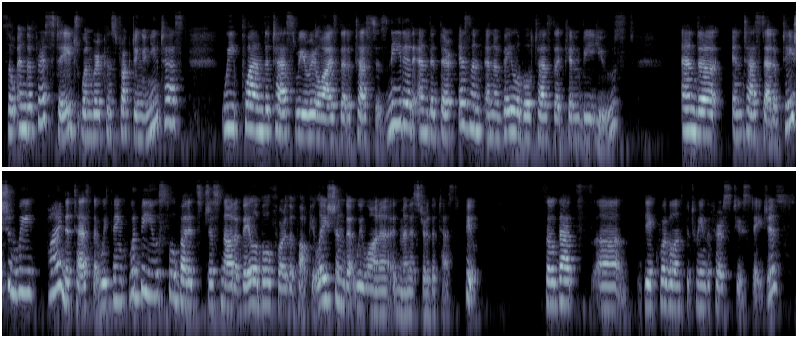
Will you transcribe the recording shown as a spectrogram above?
So in the first stage, when we're constructing a new test, we plan the test, we realize that a test is needed and that there isn't an available test that can be used. And uh, in test adaptation, we find a test that we think would be useful, but it's just not available for the population that we want to administer the test to. So that's uh, the equivalence between the first two stages,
